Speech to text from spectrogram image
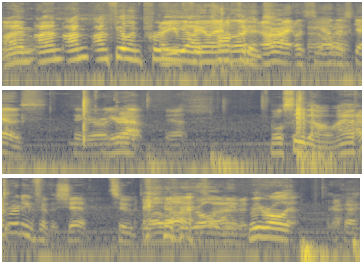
I'm I'm I'm I'm feeling Are pretty you uh, feeling confident. All right, let's see how All this goes. Hey, you're You're up. Yeah. We'll see though. I have I'm to rooting for the ship to blow up. Roll so leave it. re-roll it. Okay.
